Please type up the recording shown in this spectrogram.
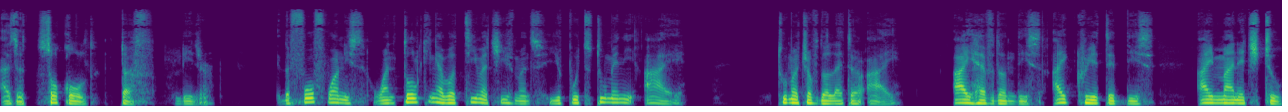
as a so-called tough leader. The fourth one is when talking about team achievements, you put too many I, too much of the letter I. I have done this. I created this. I managed to,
